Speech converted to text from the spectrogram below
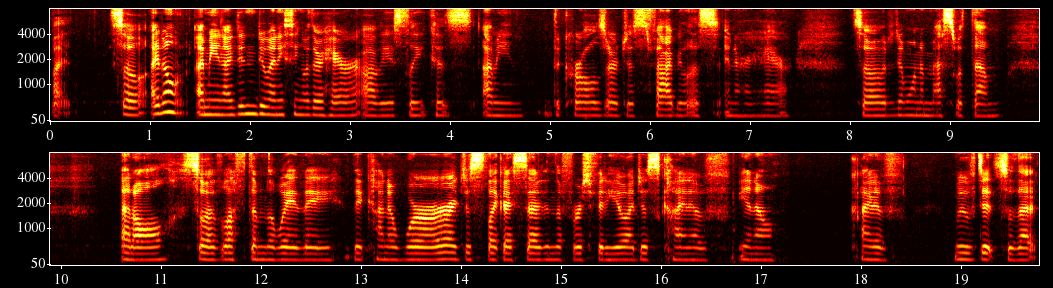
but so I don't, I mean, I didn't do anything with her hair, obviously, because, I mean, the curls are just fabulous in her hair. So I didn't want to mess with them at all. So I've left them the way they, they kind of were. I just, like I said in the first video, I just kind of, you know, kind of moved it so that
